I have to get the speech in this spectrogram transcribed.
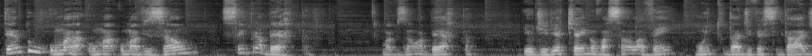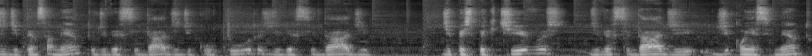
Tendo uma, uma, uma visão sempre aberta. Uma visão aberta. Eu diria que a inovação ela vem muito da diversidade de pensamento, diversidade de culturas, diversidade de perspectivas, diversidade de conhecimento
